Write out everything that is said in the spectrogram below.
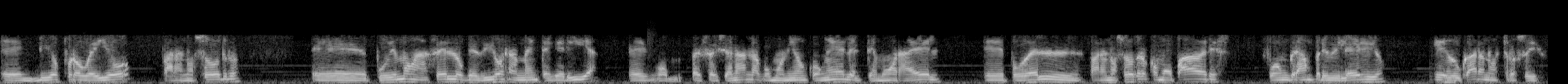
Dios proveyó para nosotros. Eh, pudimos hacer lo que Dios realmente quería, perfeccionar la comunión con Él, el temor a Él. Eh, poder, para nosotros como padres, fue un gran privilegio educar a nuestros hijos,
